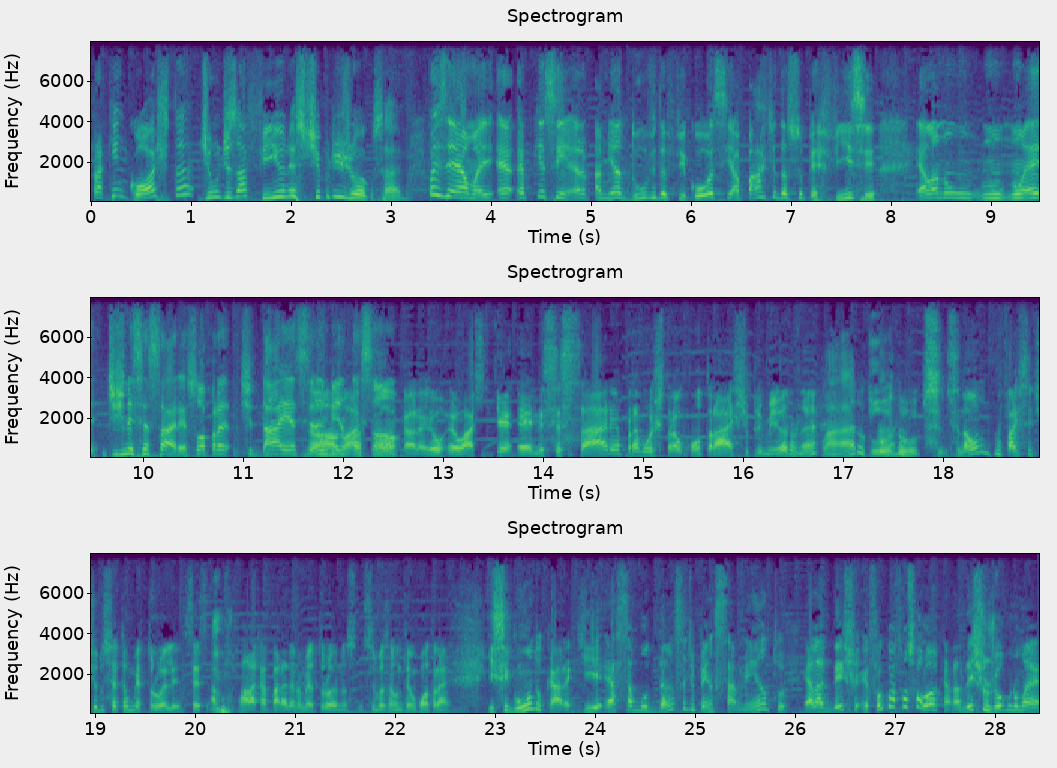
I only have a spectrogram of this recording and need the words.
pra quem gosta de um desafio nesse tipo de jogo, sabe? Pois é, mas é, é porque assim, a minha dúvida ficou se a parte da superfície ela não, não, não é desnecessária, é só pra te dar essa Não, não acho ambientação. não, cara. Eu, eu acho que é, necessária pra mostrar o contraste primeiro, né? Claro, Do, claro. do, se- senão não faz sentido você ter um metrô ali. Você falar que a parada no metrô, se você não tem um contraste. E segundo, cara, que essa mudança de pensamento, ela deixa. Foi o que o Afonso falou, cara. Ela deixa o jogo numa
